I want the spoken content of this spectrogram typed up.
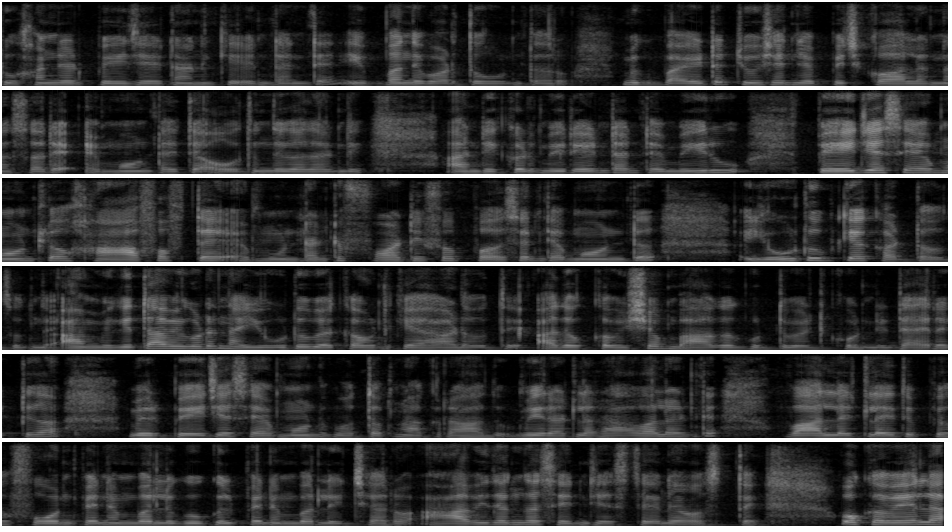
టూ హండ్రెడ్ పే చేయడానికి ఏంటంటే ఇబ్బంది పడుతూ ఉంటారు. మీకు బయట ట్యూషన్ చెప్పించుకోవాలన్నా సరే అమౌంట్ అయితే అవుతుంది కదండి. అండ్ ఇక్కడ మీరు ఏంటంటే మీరు పే చేసే అమౌంట్లో హాఫ్ ఆఫ్ ద అమౌంట్ అంటే ఫార్టీ ఫైవ్ పర్సెంట్ అమౌంట్ యూట్యూబ్కే కట్ అవుతుంది. ఆ మిగతావి కూడా నా యూట్యూబ్ అకౌంట్కే యాడ్ అవుతాయి. అది ఒక విషయం బాగా గుర్తుపెట్టుకోండి. డైరెక్ట్గా మీరు పే చేసే అమౌంట్ మొత్తం నాకు రాదు. మీరు అట్లా రావాలంటే వాళ్ళు ఎట్లయితే ఫోన్పే నెంబర్లు గూగుల్ పే నెంబర్లు ఇచ్చారో ఆ విధంగా సెండ్ చేస్తేనే వస్తాయి. ఒకవేళ ఒకవేళ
